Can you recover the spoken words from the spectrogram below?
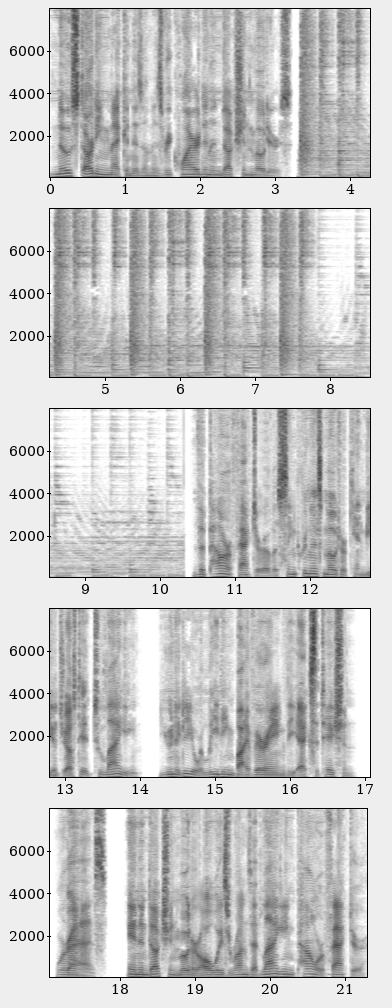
No starting mechanism is required in induction motors. The power factor of a synchronous motor can be adjusted to lagging, unity or leading by varying the excitation, whereas, an induction motor always runs at lagging power factor.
